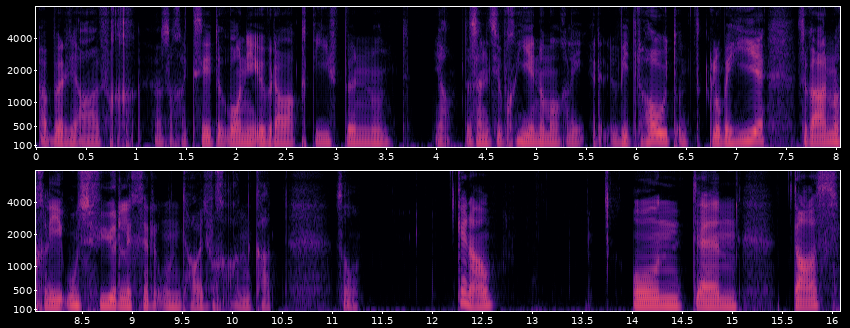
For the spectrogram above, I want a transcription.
aber ja, einfach also ein bisschen gesehen, wo ich überall aktiv bin und ja, das habe ich einfach hier nochmal ein wiederholt und ich glaube hier sogar noch ein bisschen ausführlicher und halt einfach angehört. So. Genau. Und ähm, das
